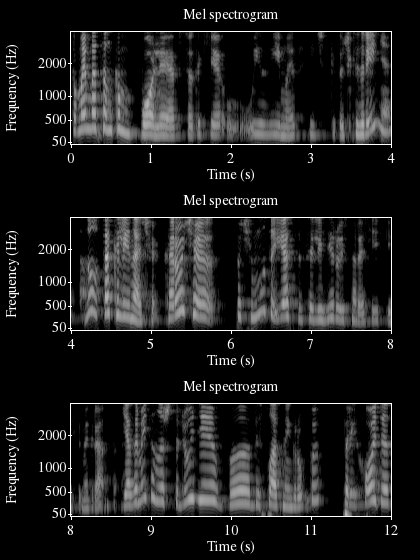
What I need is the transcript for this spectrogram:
по моим оценкам, более все-таки уязвимые с этической точки зрения. Ну, так или иначе. Короче, почему-то я специализируюсь на российских иммигрантах. Я заметила, что люди в бесплатные группы приходят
